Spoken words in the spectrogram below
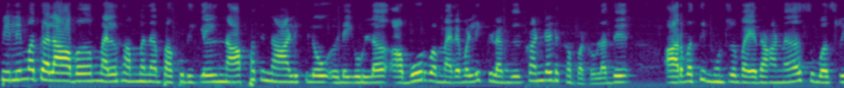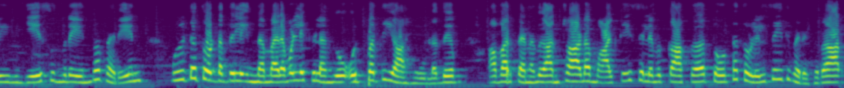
பிலிமதலாவ மல்கம்மன பகுதியில் நாற்பத்தி நாலு கிலோ எடையுள்ள அபூர்வ மரவள்ளி கிழங்கு கண்டெடுக்கப்பட்டுள்ளது. அறுபத்தி மூன்று வயதான சுபஸ்ரீ விஜயசுந்தர என்பவரின் வீட்டு தோட்டத்தில் இந்த மரவள்ளி கிழங்கு உற்பத்தியாகியுள்ளது. அவர் தனது அன்றாட வாழ்க்கை செலவுக்காக தோட்ட தொழில் செய்து வருகிறார்.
